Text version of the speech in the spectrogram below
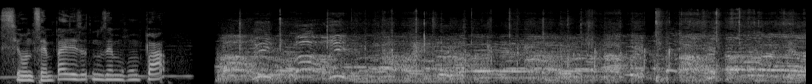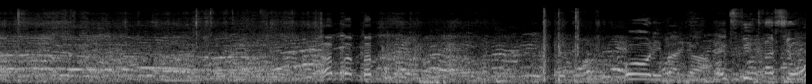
Si on ne s'aime pas, les autres nous aimeront pas. Hop, hop, hop. Oh les bagarres. Exfiltration.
